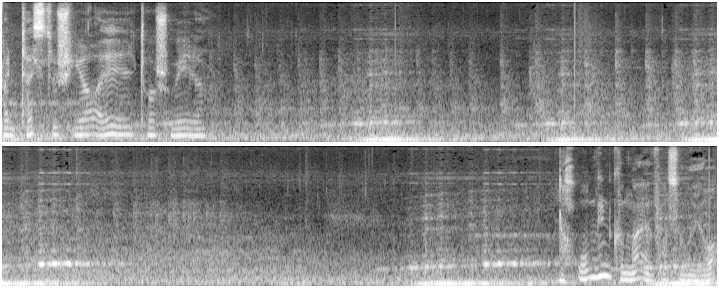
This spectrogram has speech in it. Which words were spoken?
Fantastisch hier, alter Schwede. Nach oben hin kommen wir einfach so, ja.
